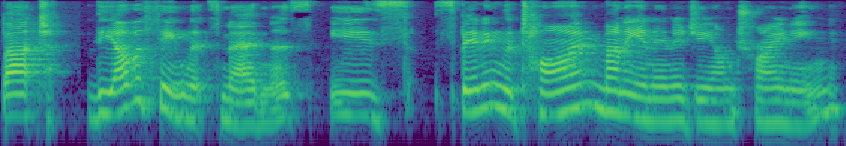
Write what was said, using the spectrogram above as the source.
But the other thing that's madness is spending the time, money, and energy on training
